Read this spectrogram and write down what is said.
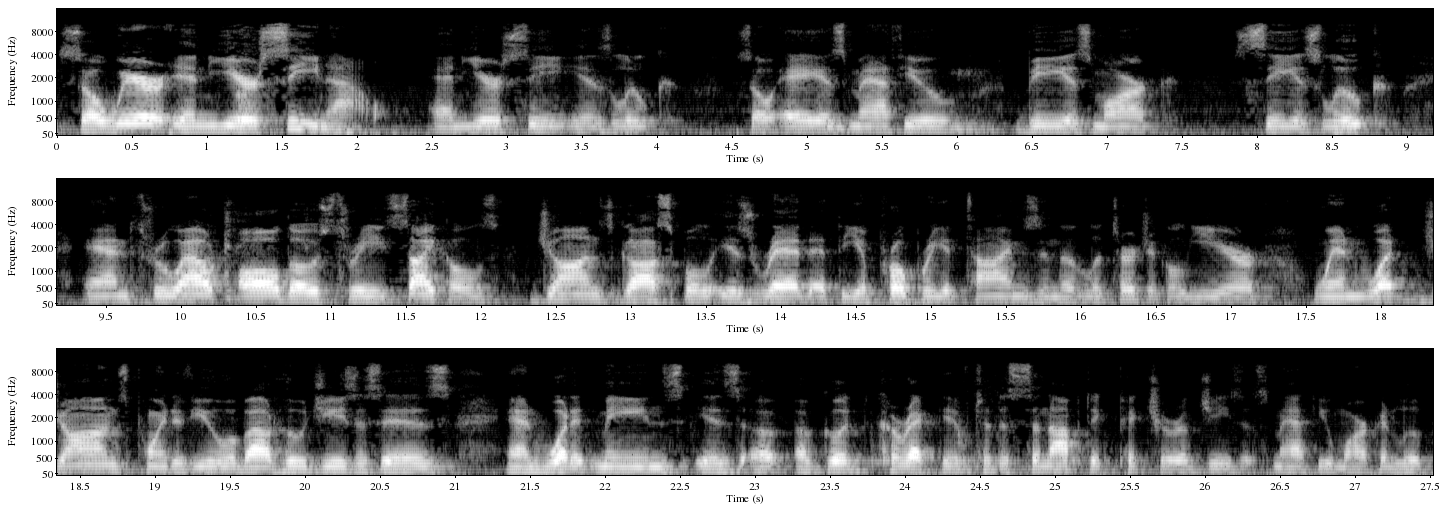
So we're in year C now, and year C is Luke. So A is Matthew, B is Mark, C is Luke. And throughout all those three cycles, John's gospel is read at the appropriate times in the liturgical year when what John's point of view about who Jesus is and what it means is a, a, good corrective to the synoptic picture of Jesus Matthew, Mark, and Luke.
